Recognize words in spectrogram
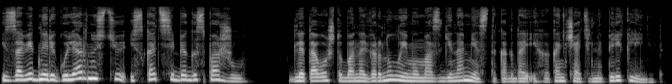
и с завидной регулярностью искать себе госпожу, для того, чтобы она вернула ему мозги на место, когда их окончательно переклинит.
